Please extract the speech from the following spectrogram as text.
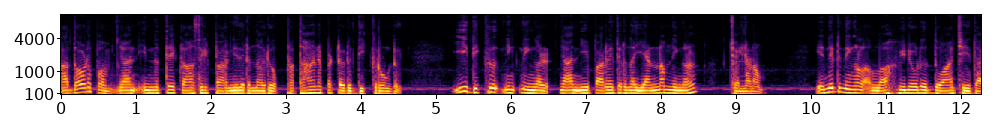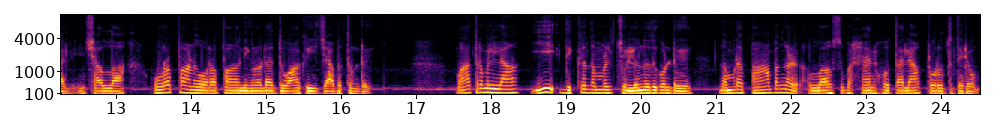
അതോടൊപ്പം ഞാൻ ഇന്നത്തെ ക്ലാസ്സിൽ പറഞ്ഞു തരുന്ന ഒരു പ്രധാനപ്പെട്ട ഒരു ദിക്റുണ്ട്. ഈ ദിക്ർ നിങ്ങൾ ഞാൻ ഈ പറഞ്ഞു തരുന്ന എണ്ണം നിങ്ങൾ ചൊല്ലണം. എന്നിട്ട് നിങ്ങൾ അള്ളാഹുവിനോട് ദ്വാ ചെയ്താൽ ഇൻഷാല്ലാ ഉറപ്പാണ് ഉറപ്പാണ് നിങ്ങളുടെ ദ്വാക്ക് ഇജാബത്തുണ്ട്. മാത്രമല്ല ഈ ദിക്ർ നമ്മൾ ചൊല്ലുന്നത് കൊണ്ട് നമ്മുടെ പാപങ്ങൾ അള്ളാഹു സുബഹാനഹു തല പുറത്തു തരും.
